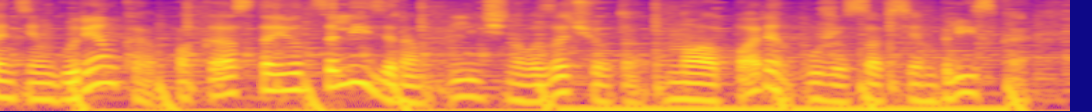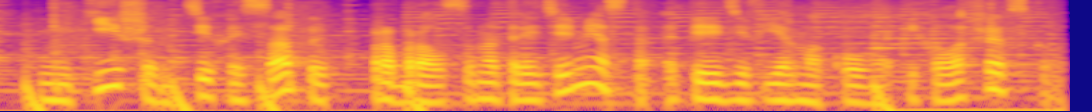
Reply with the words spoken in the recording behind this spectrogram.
Константин Гуренко пока остается лидером личного зачета, но Апарин уже совсем близко. Никишин тихой сапой пробрался на третье место, опередив Ермакова и Холошевского.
